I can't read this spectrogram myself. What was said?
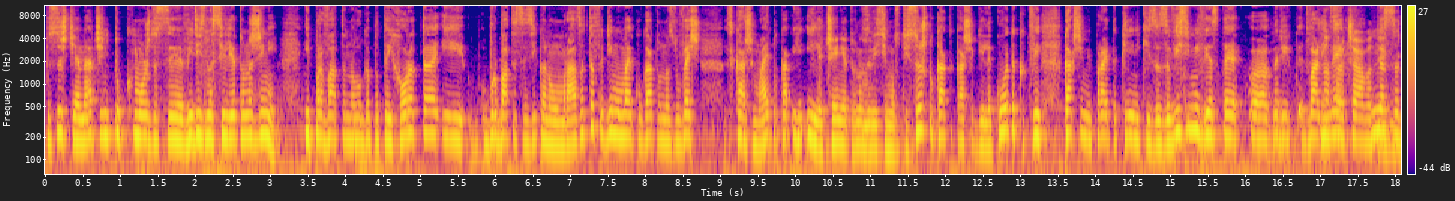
По същия начин тук може да се види с насилието на жени и правата на ЛГБТ и хората и борбата с езика на омразата. В един момент, когато назовеш, се каже, майто, как, и, и лечението на зависимости също, как така ще ги лекувате, какви, как ще ми правите клиники за зависими, вие сте а, нали, едва ли насърчавате. не насър,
